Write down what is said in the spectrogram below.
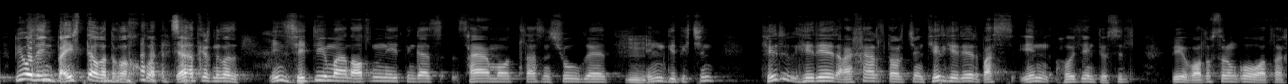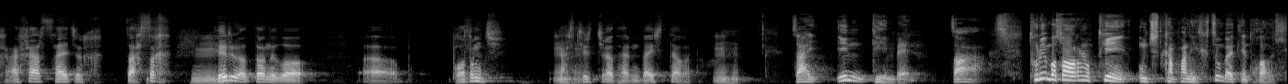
би бол энд баяртай байгаа даа байхгүй. Ягаад гэхээр нөгөө энэ сэдвийн маань олон нийт ингээс сайн муу талаас нь шүүгээд энэ гэдэг чинь тэр хэрээр анхааралд орж ин тэр хэрээр бас энэ хуулийн төсөл би боловсронгуй болгох анхаар сайжрах засах тэр одоо нөгөө боломж гарч ирж байгаад харин баяртай байгаа. За энэ тийм байна. За төрийн болон орон нутгийн өмчт компани зүйн байдлын тухай хууль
